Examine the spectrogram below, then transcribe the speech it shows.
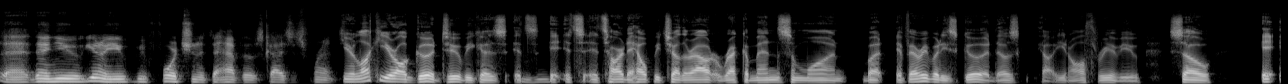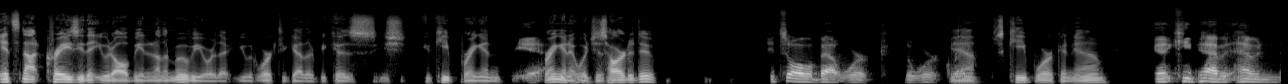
uh, then you you know you, you're fortunate to have those guys as friends. You're lucky you're all good too, because it's Mhm. it's it's hard to help each other out or recommend someone. But if everybody's good, those uh, you know all three of you, so it, it's not crazy that you would all be in another movie or that you would work together because you sh- you keep bringing yeah, bringing it, which is hard to do. it's all about work. The work. Right? Yeah, just keep working. Yeah. and keep having having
